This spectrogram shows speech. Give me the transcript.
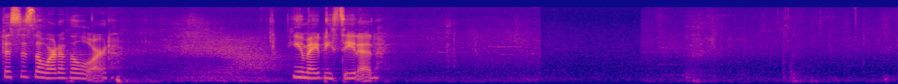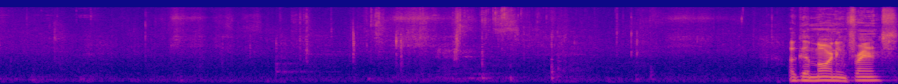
This is the word of the Lord. You may be seated. Well, good morning, friends.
